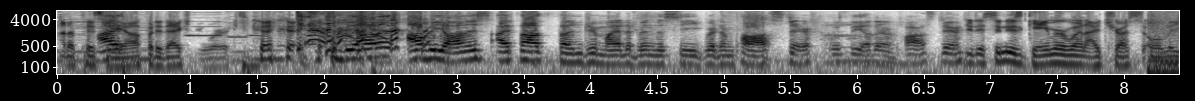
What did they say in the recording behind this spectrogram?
kind of piss I- me off, but it actually worked. to be honest, I'll be honest. I thought Thunder might have been the secret imposter with the other imposter. Dude, as soon as Gamer went, I trust only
